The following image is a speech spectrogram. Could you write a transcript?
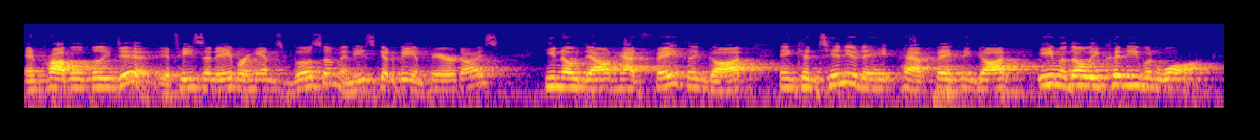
And probably did. If he's in Abraham's bosom and he's going to be in paradise, he no doubt had faith in God and continued to have faith in God even though he couldn't even walk.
